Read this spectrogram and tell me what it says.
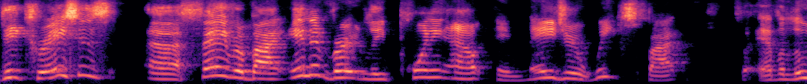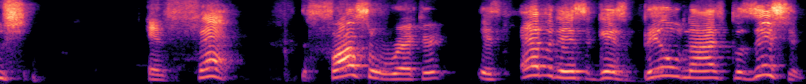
the creations uh, favor by inadvertently pointing out a major weak spot for evolution. In fact, the fossil record is evidence against Bill Nye's position,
